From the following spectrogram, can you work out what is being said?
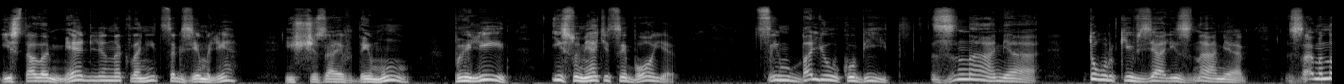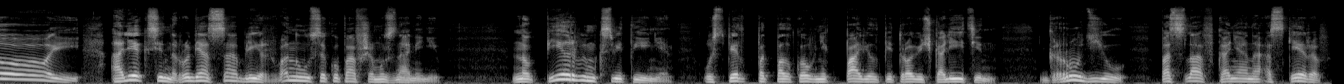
и стало медленно клониться к земле, исчезая в дыму, пыли и сумятице боя. Цимбалюк убит! Знамя! Турки взяли знамя! За мной!» Алексин, рубя саблей, рванулся к упавшему знамени. Но первым к святыне успел подполковник Павел Петрович Калитин. Грудью, послав коня на аскеров,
